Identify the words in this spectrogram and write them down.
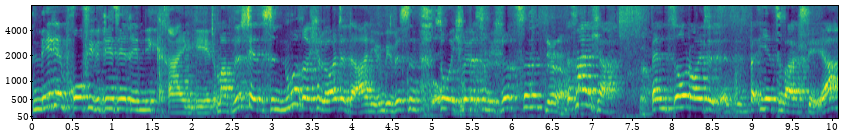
ein Medienprofi wie Desiree Nick reingeht und man wüsste jetzt, es sind nur solche Leute da, die irgendwie wissen, so, ich will das für mich nutzen. Das meine ich ja. Wenn so Leute, äh, bei ihr zum Beispiel, ja,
